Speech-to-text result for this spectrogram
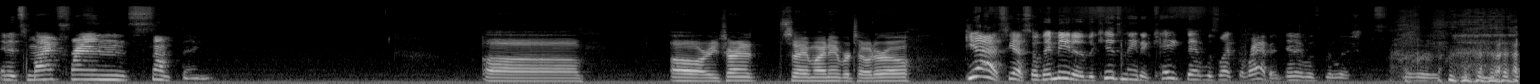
and it's my friend something. Uh, oh, are you trying to say my neighbor Totoro? Yes, yes. So they made a the kids made a cake that was like the rabbit, and it was delicious. It was,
